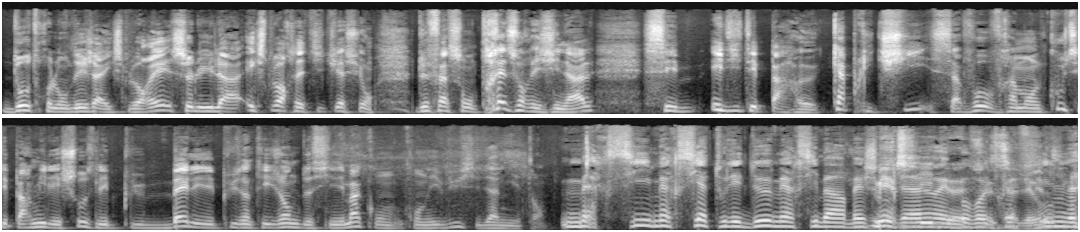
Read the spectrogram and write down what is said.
D'autres l'ont déjà exploré. Celui-là explore cette situation de façon très originale. C'est édité par euh, Capricci. Ça vaut vraiment le coup. C'est parmi les choses les plus belles et les plus intelligentes de cinéma qu'on ait vues ces derniers temps. Merci, merci à tous les deux. Merci Barbet Schröder pour votre film,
